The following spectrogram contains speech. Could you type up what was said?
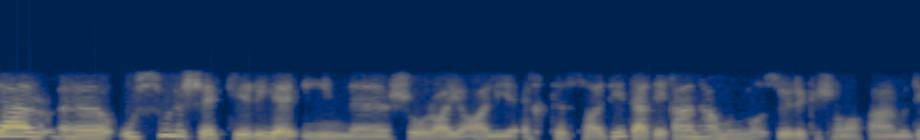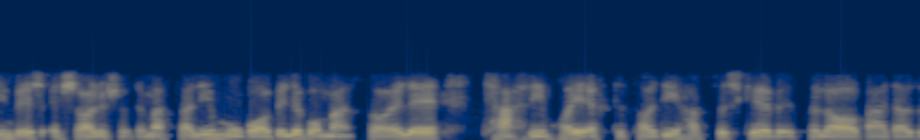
در اصول شکلی این شورای عالی اقتصادی دقیقا همون موضوعی که شما فرمودین بهش اشاره شده. مسئله مقابله با مسائل تحریم های اقتصادی هستش که به اصطلاح بعد از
